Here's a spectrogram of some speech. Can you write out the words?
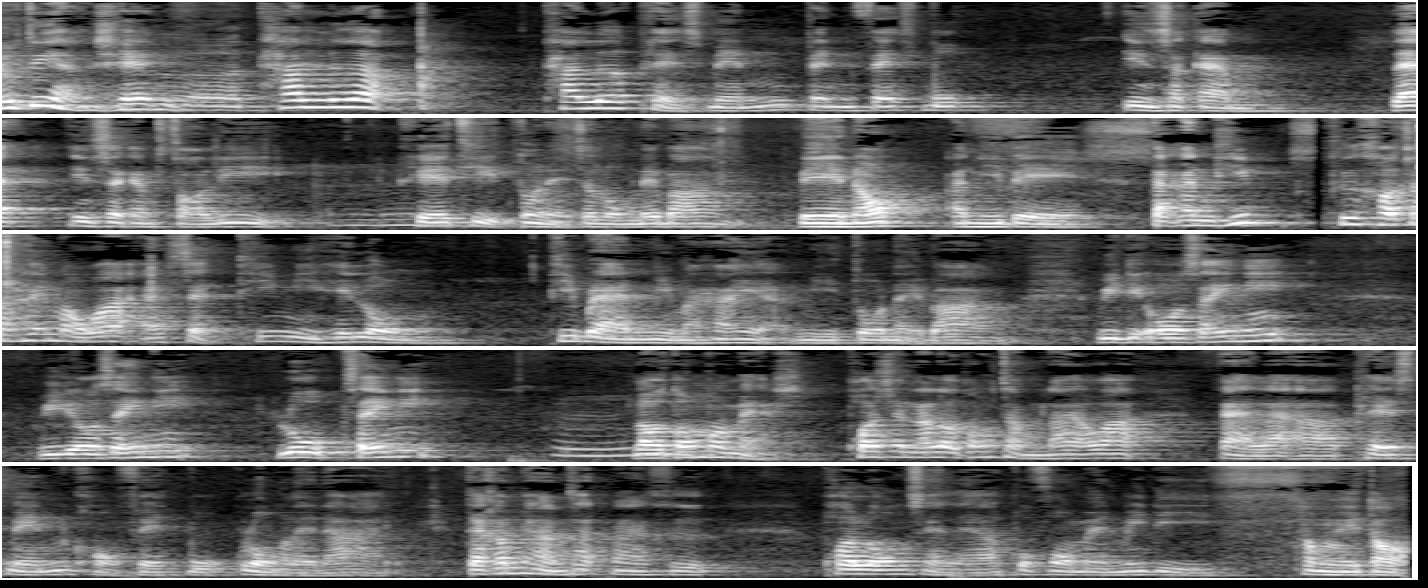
ยกตัวอย่างเช่นเอ่อถ้าเลือกถ้าเลือก placement เป็น Facebook Instagram และ Instagram Story Creative ตัวไหนจะลงได้บ้าง เบเนาะอันนี้เบ แต่อันที่คือเขาจะให้มาว่า asset ที่มีให้ลงที่แบรนด์มีมาให้อะมีตัวไหนบ้าง วิดีโอไซส์นี้ วิดีโอไซส์นี้ รูปไซส์นี้ เราต้องมา match เพราะฉะนั้นเราต้องจำได้ว่าแต่ละ placement ของ Facebook ลงอะไรได้ แต่คำถามถัดมาคือ พอลงเสร็จแล้ว performance ไม่ดีทำไงต่อ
